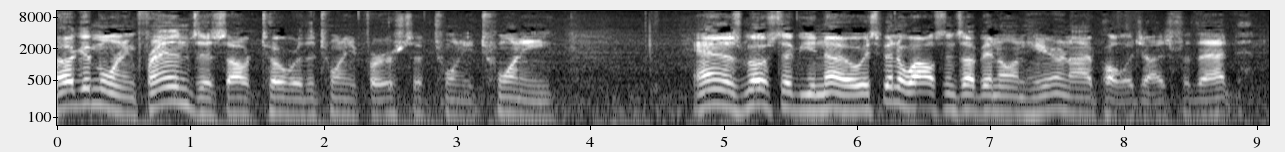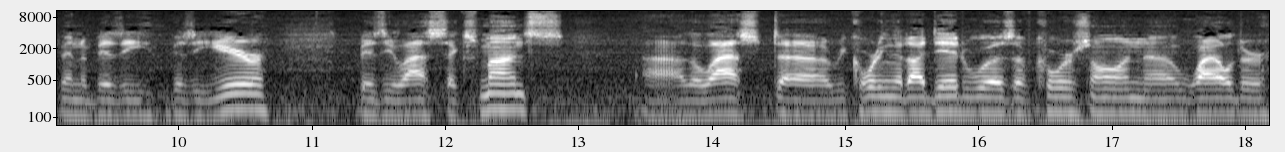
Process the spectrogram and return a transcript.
Well, good morning, friends. It's October the 21st of 2020. And as most of you know, it's been a while since I've been on here, and I apologize for that. It's been a busy, busy year, busy last six months. Uh, the last uh, recording that I did was, of course, on uh, Wilder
